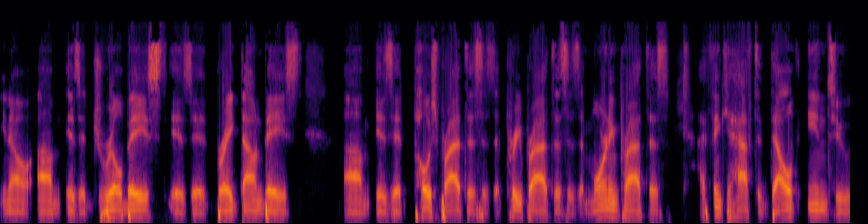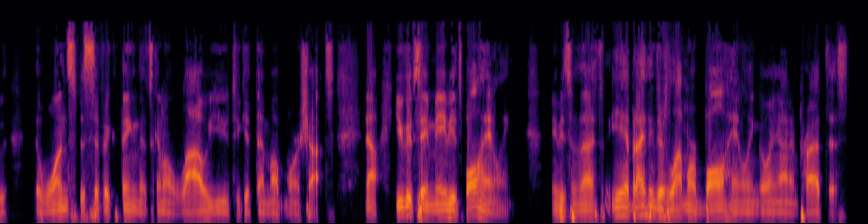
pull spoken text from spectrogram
You know, um, is it drill based? Is it breakdown based? Um, is it post practice? Is it pre practice? Is it morning practice? I think you have to delve into the one specific thing that's going to allow you to get them up more shots. Now, you could say maybe it's ball handling. Maybe it's something that, yeah, but I think there's a lot more ball handling going on in practice.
